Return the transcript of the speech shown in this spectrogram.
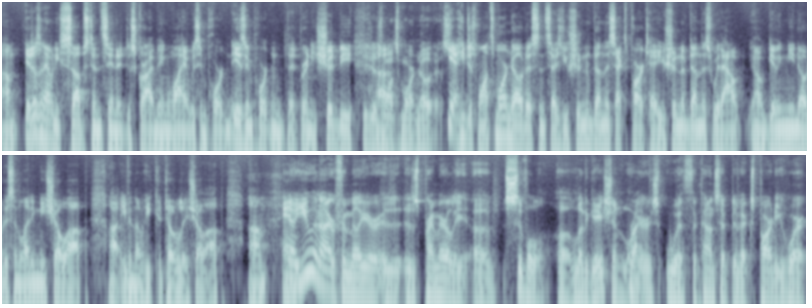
Um, it doesn't have any substance in it describing why it was important. Is important that Britney should be. He just wants more notice. Yeah, he just wants more notice and says you shouldn't have done this ex parte. You shouldn't have done this without you know, giving me notice and letting me show up, uh, even though he could totally show up. Um, and Now, you and I are familiar as, as primarily uh, civil uh, litigation lawyers with the concept of ex parte, where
